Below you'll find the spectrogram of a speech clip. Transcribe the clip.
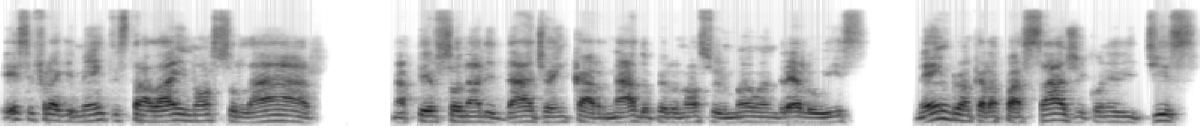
esse fragmento está lá em nosso lar, na personalidade, é encarnado pelo nosso irmão André Luiz. Lembram aquela passagem quando ele diz,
